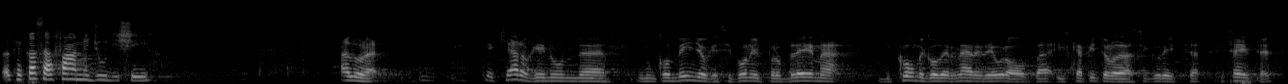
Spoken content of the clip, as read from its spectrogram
eh, che cosa fanno i giudici? Allora, è chiaro che in un, in un convegno che si pone il problema di come governare l'Europa, il capitolo della sicurezza, si sente?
